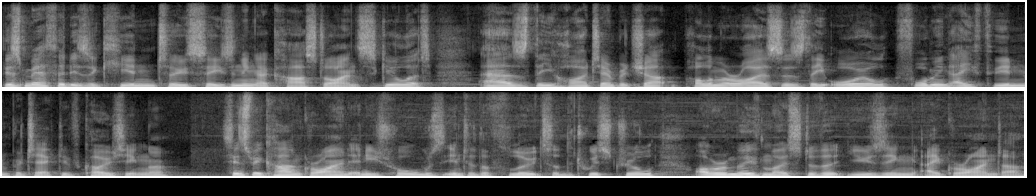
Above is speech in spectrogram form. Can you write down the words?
This method is akin to seasoning a cast iron skillet as the high temperature polymerizes the oil forming a thin protective coating. Since we can't grind any tools into the flutes of the twist drill, I'll remove most of it using a grinder.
